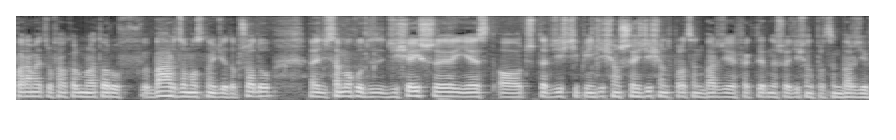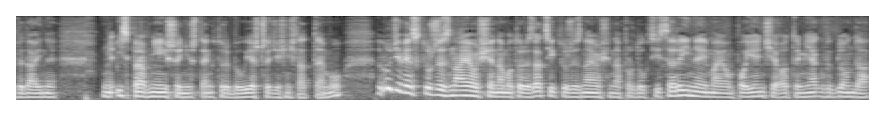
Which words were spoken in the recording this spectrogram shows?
parametrów akumulatorów bardzo mocno idzie do przodu, przodu. Samochód dzisiejszy jest o 40, 50, 60% bardziej efektywny, 60% bardziej wydajny i sprawniejszy niż ten, który był jeszcze 10 lat temu. Ludzie więc, którzy znają się na motoryzacji, którzy znają się na produkcji seryjnej, mają pojęcie o tym, jak wygląda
